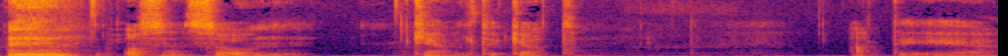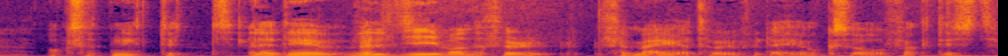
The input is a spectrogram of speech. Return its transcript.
och sen så kan jag väl tycka att, att det är också ett nyttigt, eller det är väldigt givande för, för mig, jag tror det för dig också, och faktiskt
